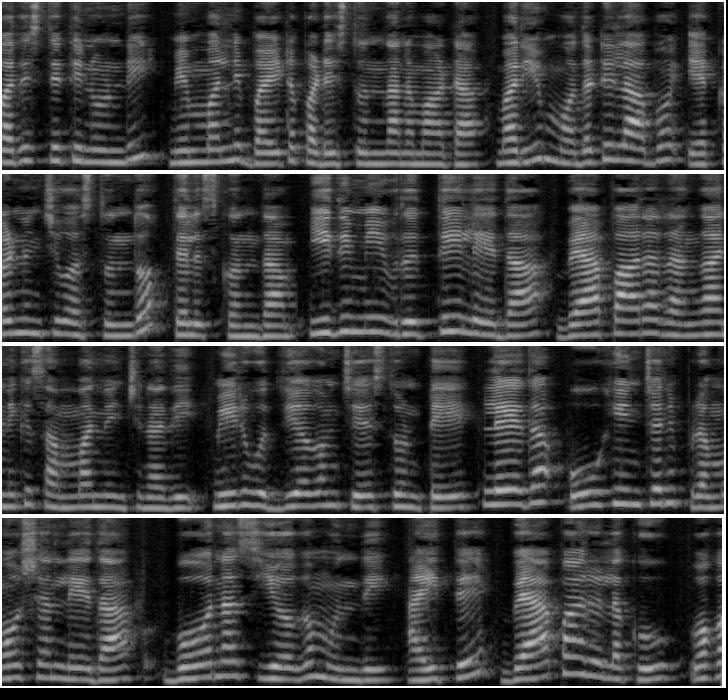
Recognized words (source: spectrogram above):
పరిస్థితి నుండి మిమ్మల్ని బయటపడేస్తుందన్నమాట. మరియు మొదటి లాభం ఎక్కడి నుంచి వస్తుందో తెలుసుకుందాం. ఇది మీ వృత్తి లేదా వ్యాపార రంగానికి సంబంధించినది. మీరు ఉద్యోగం చేస్తుంటే లేదా ఊహించని ప్రమోషన్ లేదా బోనస్ యోగం ఉంది. అయితే వ్యాపారులకు ఒక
